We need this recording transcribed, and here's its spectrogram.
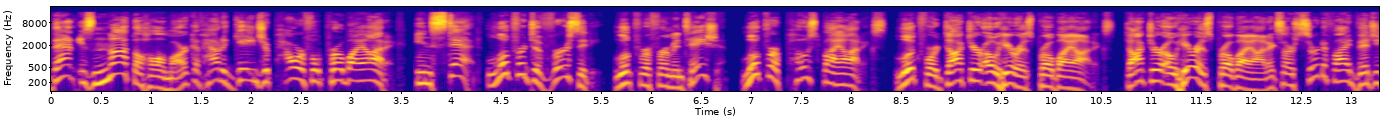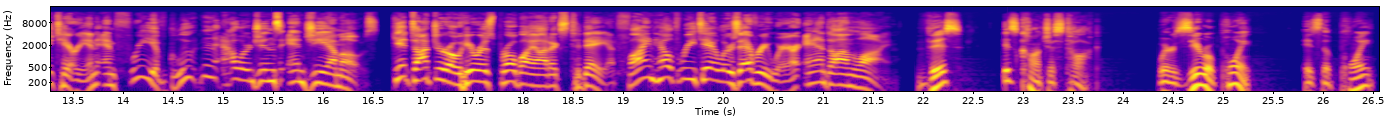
That is not the hallmark of how to gauge a powerful probiotic. Instead, look for diversity, look for fermentation, look for postbiotics, look for Dr. Ohhira's probiotics. Dr. Ohhira's probiotics are certified vegetarian and free of gluten, allergens, and GMOs. Get Dr. Ohhira's probiotics today at fine health retailers everywhere and online. This is Conscious Talk, where zero point is the point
